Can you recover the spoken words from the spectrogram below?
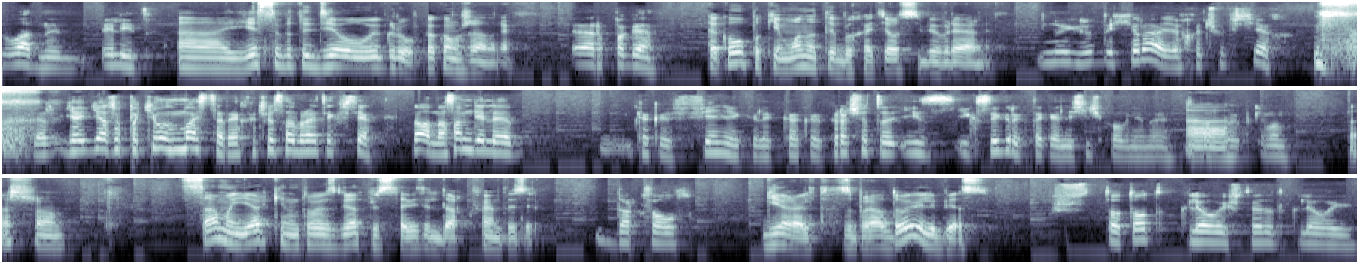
Ладно, элит. А, если бы ты делал игру, в каком жанре? РПГ. Какого покемона ты бы хотел себе в реале? Ну их же до хера, я хочу всех. Я, я, я же покемон мастер, я хочу собрать их всех. Ну, на самом деле, как и Феник или как и... Короче, это из XY такая лисичка огненная. А. Покемон. Хорошо. Самый яркий, на твой взгляд, представитель Dark Fantasy? Dark Souls. Геральт с бородой или без? Что тот клевый, что этот клевый.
